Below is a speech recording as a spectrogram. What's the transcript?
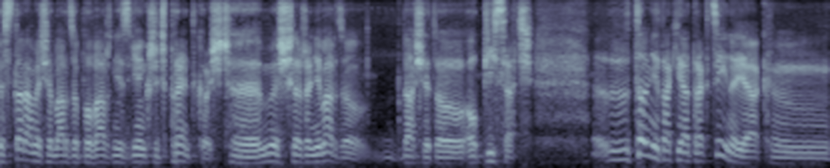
Y, Staramy się bardzo poważnie zwiększyć prędkość. Y, Myślę, że nie bardzo da się to opisać. Y, To nie takie atrakcyjne jak. mm,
